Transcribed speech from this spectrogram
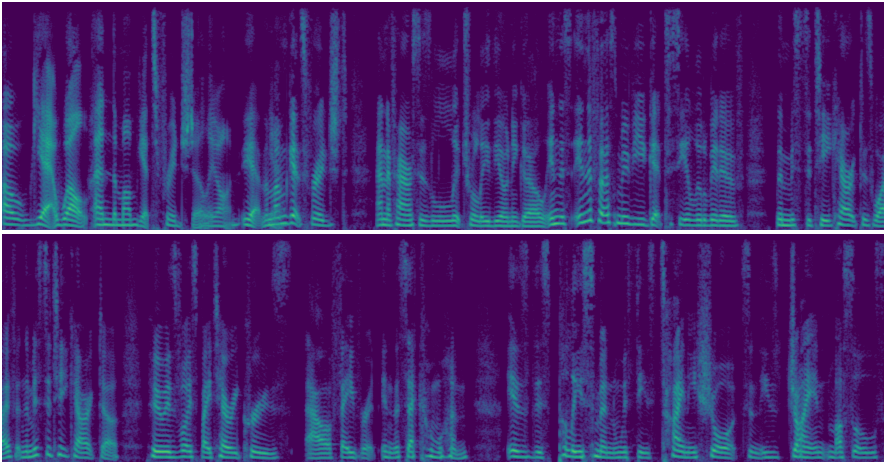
Oh, yeah. Well, and the mum gets fridged early on. Yeah, the mum gets fridged. Anna Faris is literally the only girl in this. In the first movie, you get to see a little bit of the Mr. T character's wife, and the Mr. T character, who is voiced by Terry Crews, our favorite in the second one, is this policeman with these tiny shorts and these giant muscles,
